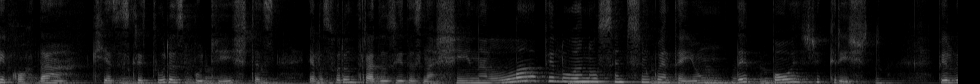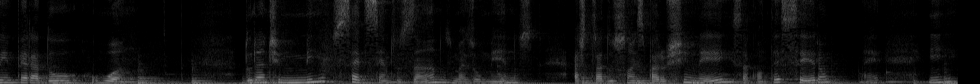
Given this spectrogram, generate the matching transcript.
Recordar que as escrituras budistas elas foram traduzidas na China lá pelo ano 151 depois de Cristo, pelo imperador Huan. Durante 1700 anos, mais ou menos, as traduções para o chinês aconteceram? E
